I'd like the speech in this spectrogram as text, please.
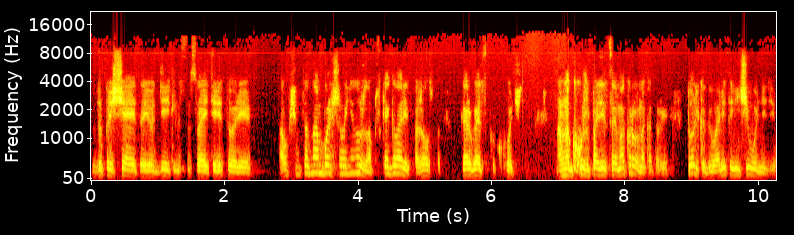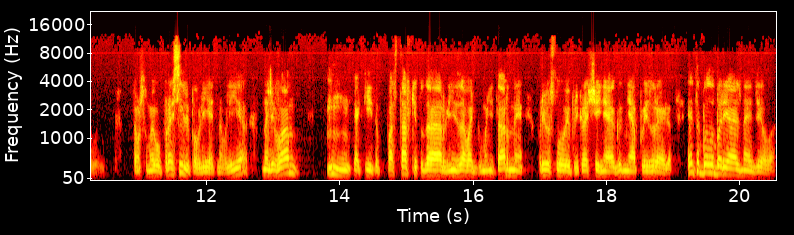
запрещает ее деятельность на своей территории. А, в общем-то, нам большего не нужно. Пускай говорит, пожалуйста, пускай ругается сколько хочет. Намного хуже позиция Макрона, который только говорит и ничего не делает. Потому что мы его просили повлиять на, влия... на Ливан, какие-то поставки туда организовать гуманитарные при условии прекращения огня по Израилю. Это было бы реальное дело.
